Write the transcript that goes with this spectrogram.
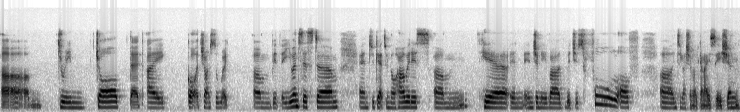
um, dream job that i got a chance to work um, with the UN system and to get to know how it is um, here in, in Geneva, which is full of uh, international organization.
